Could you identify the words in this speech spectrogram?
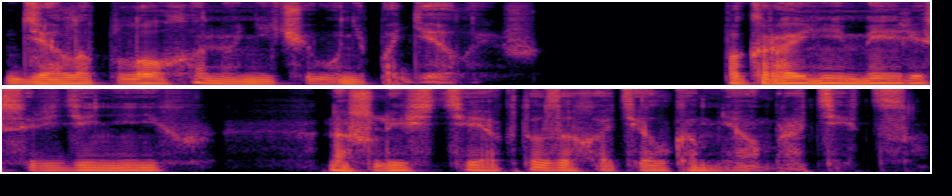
Дело плохо, но ничего не поделаешь. По крайней мере, среди них нашлись те, кто захотел ко мне обратиться.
